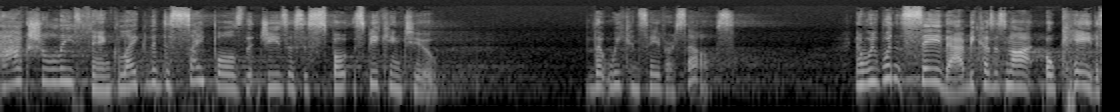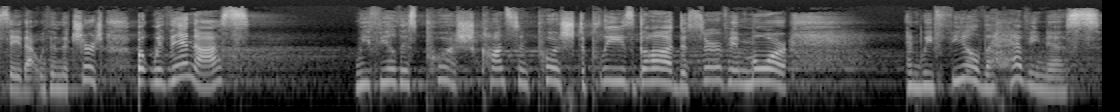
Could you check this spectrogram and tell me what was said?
actually think, like the disciples that Jesus is spo- speaking to, that we can save ourselves. Now, we wouldn't say that because it's not okay to say that within the church, but within us, we feel this push, constant push to please God, to serve Him more. And we feel the heaviness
